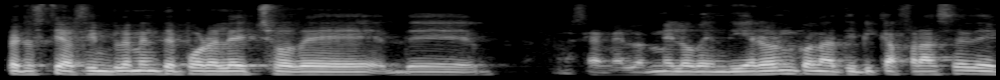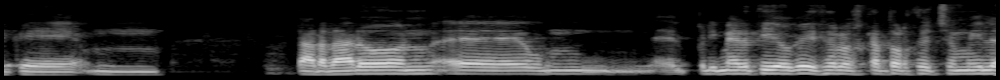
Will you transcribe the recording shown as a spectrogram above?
pero hostia, simplemente por el hecho de, de- o sea, me lo, me lo vendieron con la típica frase de que mm, tardaron, eh, un- el primer tío que hizo los 14 8000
